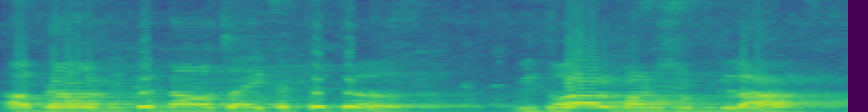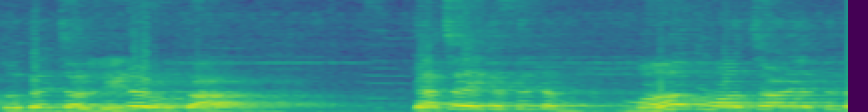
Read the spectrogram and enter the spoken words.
अब्राहम लिंकन नावाचा एक अत्यंत विद्वान माणूस होऊन गेला. तो त्यांचा लीडर होता. त्याचं एक अत्यंत महत्वाचं आणि अत्यंत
